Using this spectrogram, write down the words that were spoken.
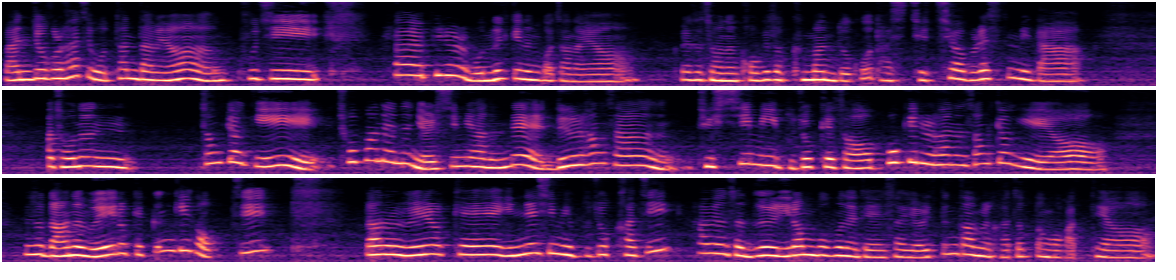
만족을 하지 못한다면 굳이 해야 할 필요를 못 느끼는 거잖아요. 그래서 저는 거기서 그만두고 다시 재취업을 했습니다. 저는 성격이 초반에는 열심히 하는데 늘 항상 뒷심이 부족해서 포기를 하는 성격이에요. 그래서 나는 왜 이렇게 끈기가 없지? 나는 왜 이렇게 인내심이 부족하지? 하면서 늘 이런 부분에 대해서 열등감을 가졌던 것 같아요.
